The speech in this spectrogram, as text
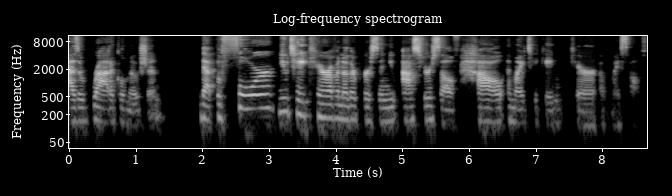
as a radical notion that before you take care of another person, you ask yourself, how am I taking care of myself?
